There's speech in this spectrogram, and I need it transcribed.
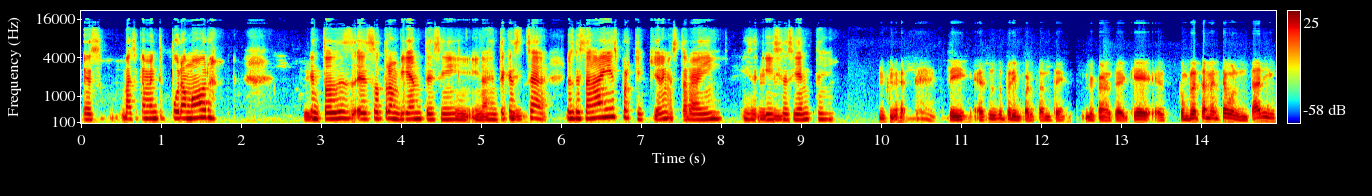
es, básicamente puro amor. Entonces es otro ambiente, sí, y la gente que, o sea, los que están ahí es porque quieren estar ahí y, y se siente. Sí, eso es súper importante, reconocer que es completamente voluntario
